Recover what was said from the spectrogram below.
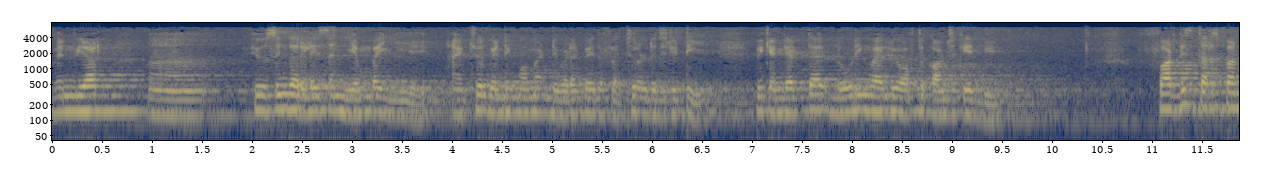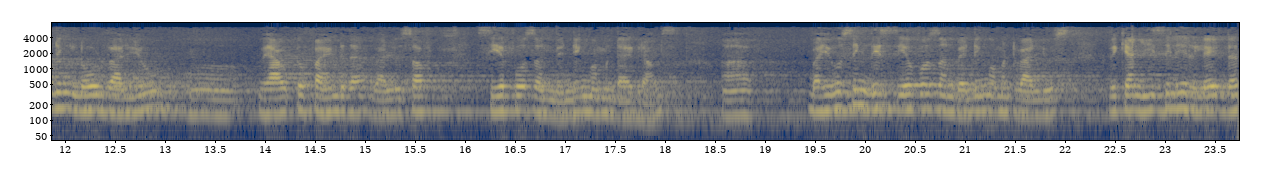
when we are uh, using the relation m by EA, actual bending moment divided by the flexural rigidity, we can get the loading value of the conjugate beam. For this corresponding load value, uh, we have to find the values of shear force and bending moment diagrams. Uh, by using these shear force and bending moment values, we can easily relate the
